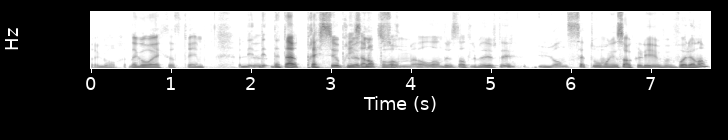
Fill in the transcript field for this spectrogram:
det, går, det går ekstremt. De- de- Dette presser jo prisene oppover. Som alle andre statlige bedrifter, uansett hvor mange saker de får igjennom,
